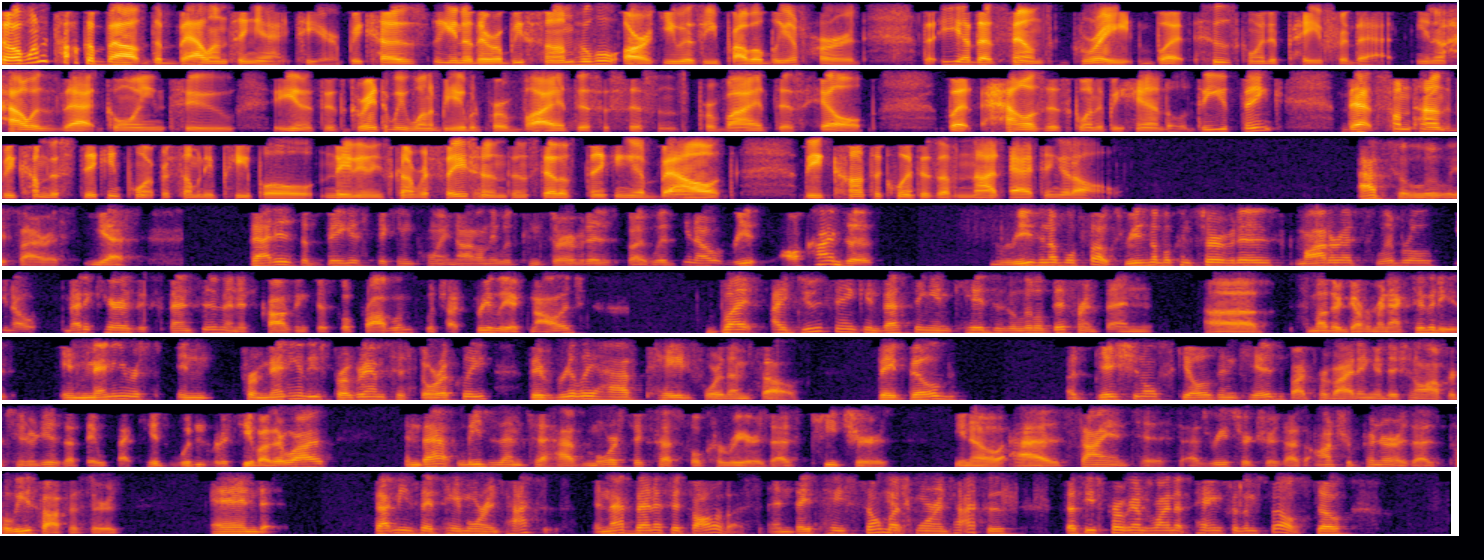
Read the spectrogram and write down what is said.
so I want to talk about the balancing act here because, you know, there will be some who will argue, as you probably have heard, that, yeah, that sounds great, but who's going to pay for that? You know, how is that going to, you know, it's great that we want to be able to provide this assistance, provide this help, but how is this going to be handled? Do you think that sometimes become the sticking point for so many people, Nate, in these conversations instead of thinking about the consequences of not acting at all? Absolutely, Cyrus. Yes. That is the biggest sticking point, not only with conservatives, but with, you know, re- all kinds of reasonable folks, reasonable conservatives, moderates, liberals. You know, Medicare is expensive and it's causing fiscal problems, which I freely acknowledge. But I do think investing in kids is a little different than uh, some other government activities. In many, res- in, for many of these programs, historically, they really have paid for themselves. They build additional skills in kids by providing additional opportunities that they that kids wouldn't receive otherwise. And that leads them to have more successful careers as teachers you know as scientists as researchers as entrepreneurs as police officers. And that means they pay more in taxes. And that benefits all of us. And they pay so much more in taxes that these programs wind up paying for themselves. So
